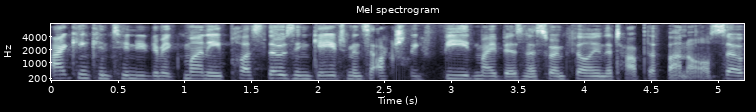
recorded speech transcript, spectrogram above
I can continue to make money. Plus, those engagements actually feed my business, so I'm filling the top of the funnel. So,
